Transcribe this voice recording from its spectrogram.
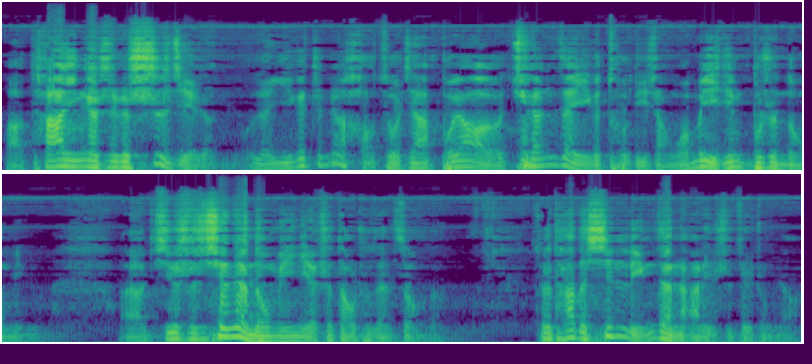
啊，他应该是个世界人，一个真正好作家，不要圈在一个土地上。我们已经不是农民，啊，其实现在农民也是到处在走的，所以他的心灵在哪里是最重要的，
